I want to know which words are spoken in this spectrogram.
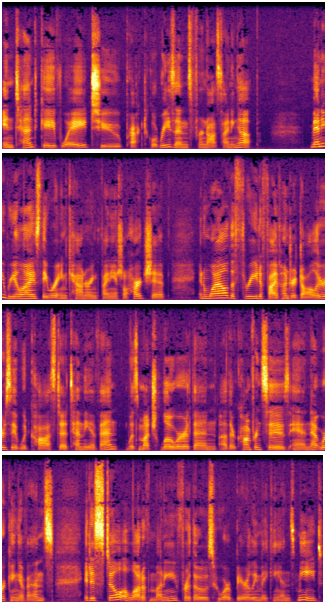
intent gave way to practical reasons for not signing up. Many realized they were encountering financial hardship, and while the three to five hundred dollars it would cost to attend the event was much lower than other conferences and networking events, it is still a lot of money for those who are barely making ends meet,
